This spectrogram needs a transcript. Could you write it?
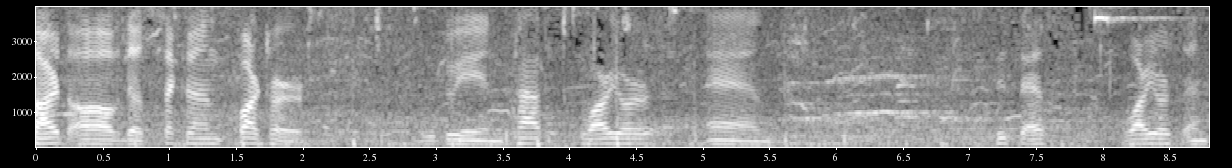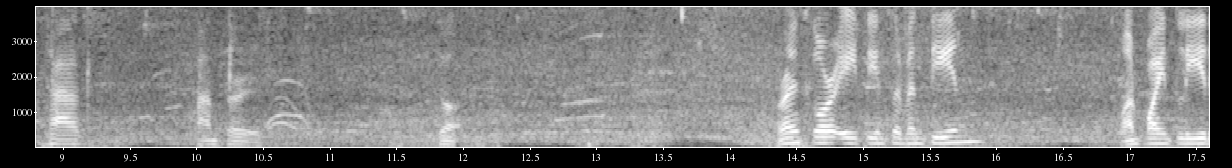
start of the second quarter between CAS Warriors and CCS Warriors and CAS Panthers. Go. Run score 18-17. One point lead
